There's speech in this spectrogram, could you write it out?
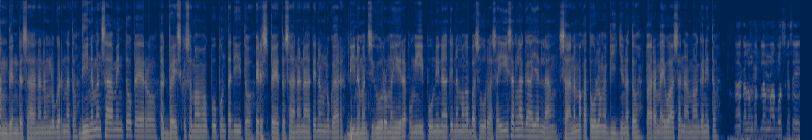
Ang ganda sana ng lugar na to. Di naman sa amin to pero advice ko sa mga magpupunta dito, irespeto sana natin ang lugar. Di naman siguro mahirap kung iipunin natin ang mga basura sa iisang lagayan lang. Sana makatulong ang video na to para maiwasan na mga ganito. Nakakalungkot lang mga boss kasi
